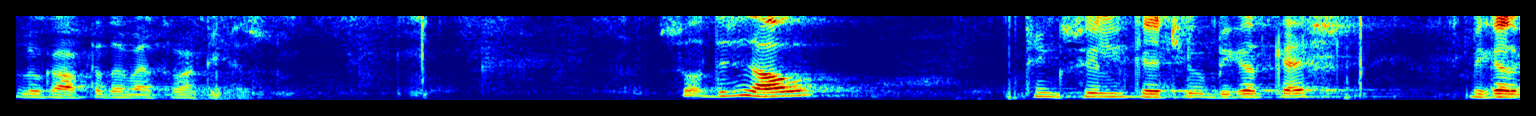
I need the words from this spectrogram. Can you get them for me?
look after the mathematical. So this is how things will get you bigger cash bigger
